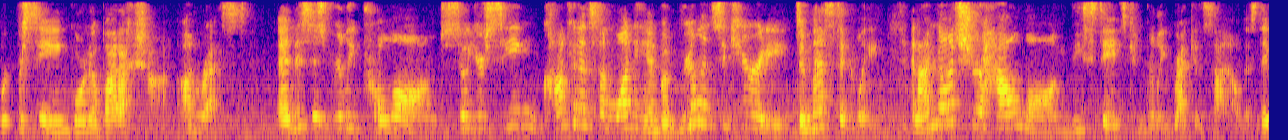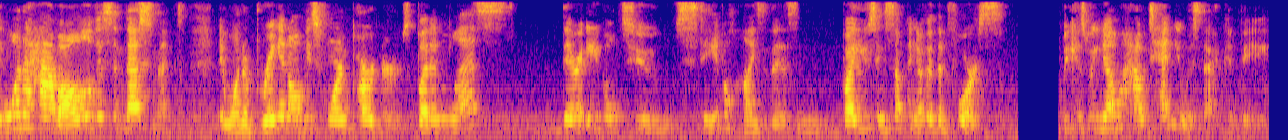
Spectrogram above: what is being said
We're seeing Gorno-Badakhshan unrest. And this is really prolonged. So you're seeing confidence on one hand, but real insecurity domestically. And I'm not sure how long these states can really reconcile this. They want to have all of this investment, they want to bring in all these foreign partners. But unless they're able to stabilize this by using something other than force because we know how tenuous that could be.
